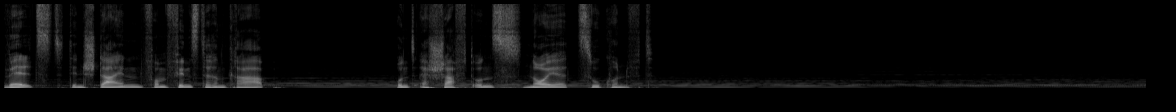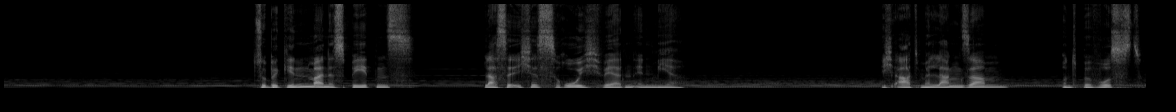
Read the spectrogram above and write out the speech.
wälzt den Stein vom finsteren Grab und erschafft uns neue Zukunft. Zu Beginn meines Betens lasse ich es ruhig werden in mir. Ich atme langsam und bewusst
